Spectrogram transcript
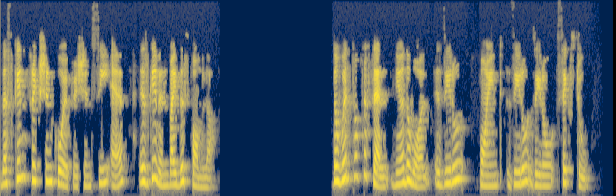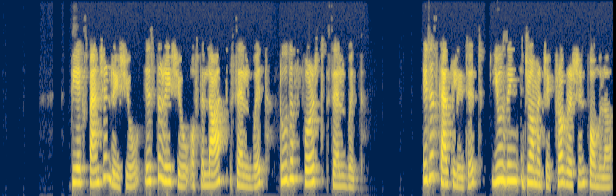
the skin friction coefficient Cf is given by this formula. The width of the cell near the wall is 0.0062. The expansion ratio is the ratio of the last cell width to the first cell width. It is calculated using geometric progression formula.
